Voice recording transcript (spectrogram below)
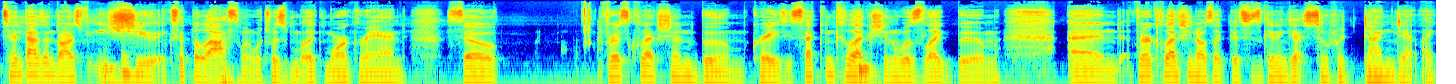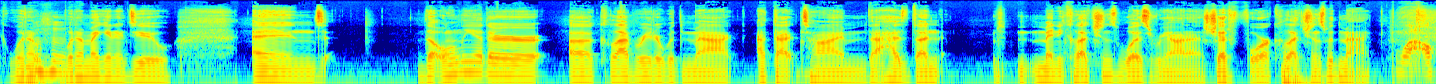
ten thousand dollars for each Mm-hmm. shoot, except the last one, which was like more grand. So first collection, boom, crazy. Second collection was like boom, and third collection, I was like, this is gonna get so redundant. Like, what am Mm-hmm. what am I gonna do? And the only other uh, collaborator with Mac at that time that has done many collections was Rihanna. She had four collections with Mac. Wow.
